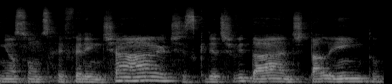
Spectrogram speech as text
em assuntos referentes a artes, criatividade, talento.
